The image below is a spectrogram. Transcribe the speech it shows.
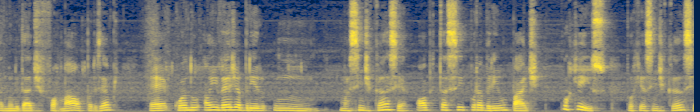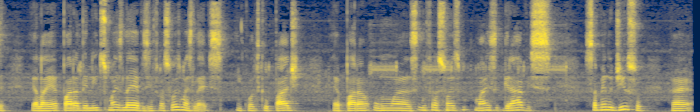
A nulidade formal, por exemplo, é quando, ao invés de abrir um, uma sindicância, opta-se por abrir um PAD. Por que isso? Porque a sindicância ela é para delitos mais leves, infrações mais leves, enquanto que o PAD é para umas infrações mais graves. Sabendo disso, é,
